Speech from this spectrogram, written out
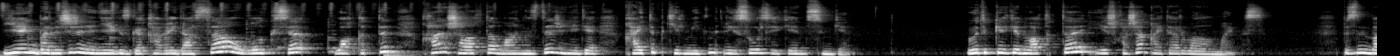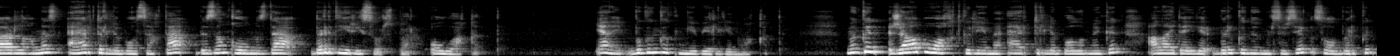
Ең бірінші және негізгі қағидасы ол кісі уақыттың қаншалықты маңызды және де қайтып келмейтін ресурс екенін түсінген. Өтіп кеткен уақытты ешқашан қайтарып ала алмаймыз. Біздің барлығымыз әртүрлі болсақ та біздің қолымызда бірдей ресурс бар ол уақыт. Яғни бүгінгі күнге берілген уақыт. Мүмкін жалпы уақыт көлемі әртүрлі болуы мүмкін алайда егер бір күн өмір сүрсек сол бір күн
